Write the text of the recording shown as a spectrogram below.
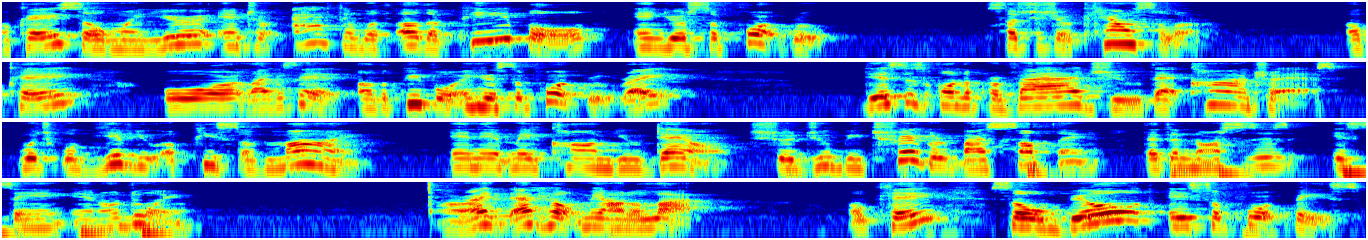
Okay, so when you're interacting with other people in your support group, such as your counselor, okay, or like I said, other people in your support group, right? This is going to provide you that contrast, which will give you a peace of mind and it may calm you down should you be triggered by something that the narcissist is saying and or doing. All right, that helped me out a lot. Okay, so build a support base.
